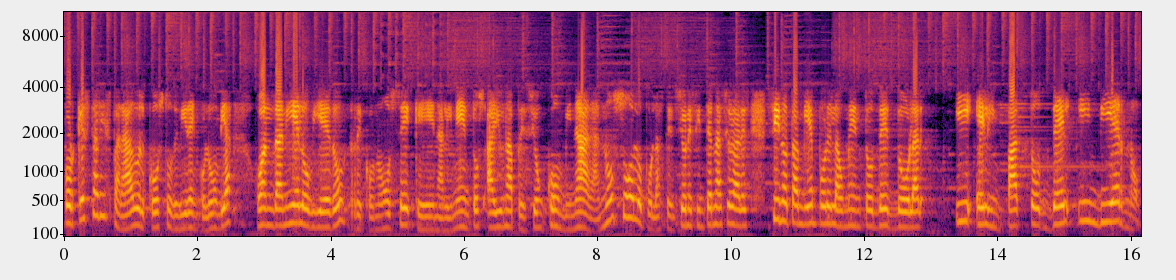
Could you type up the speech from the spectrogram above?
¿Por qué está disparado el costo de vida en Colombia? Juan Daniel Oviedo reconoce que en alimentos hay una presión combinada, no solo por las tensiones internacionales, sino también por el aumento del dólar y el impacto del invierno.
